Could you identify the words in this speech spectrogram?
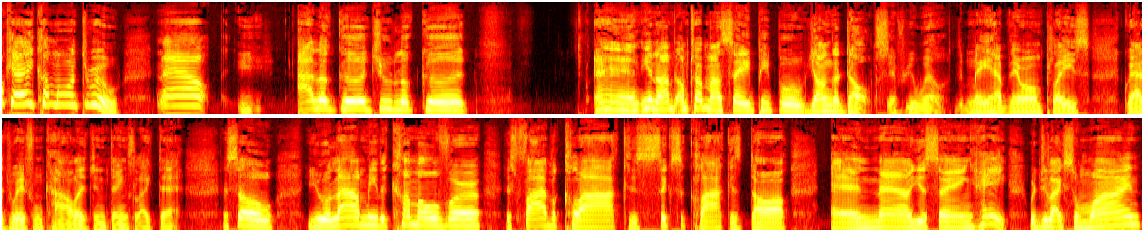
okay, come on through. Now, I look good, you look good. And, you know, I'm, I'm, talking about, say, people, young adults, if you will, may have their own place, graduate from college and things like that. And so you allow me to come over. It's five o'clock. It's six o'clock. It's dark. And now you're saying, Hey, would you like some wine?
